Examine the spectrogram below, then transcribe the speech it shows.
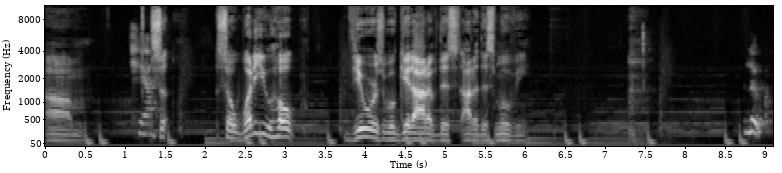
Um, Yeah. so, so what do you hope viewers will get out of this out of this movie? Look,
